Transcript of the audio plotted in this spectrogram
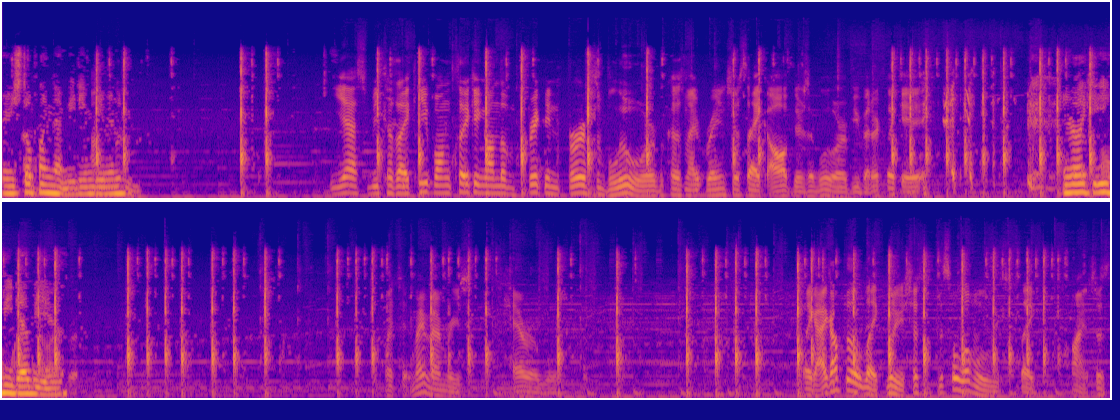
Are you still playing that medium demon? Yes, because I keep on clicking on the freaking first blue orb because my brain's just like, oh, there's a blue orb, you better click it. You're like oh E Oh EVW. Bro. My, memory's terrible. Like I got the like, wait, it's just this whole level is like fine. It's just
